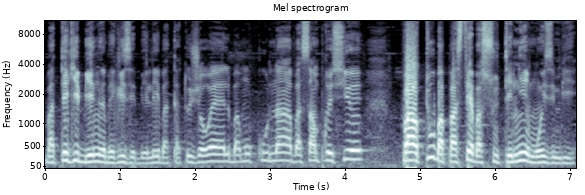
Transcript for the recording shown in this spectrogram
Ba teki bien na l'église rebelle, ba tatou Joël, ba Mukuna, ba sang précieux. Partout ba pasteur ba soutenir Moïse Mbi.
